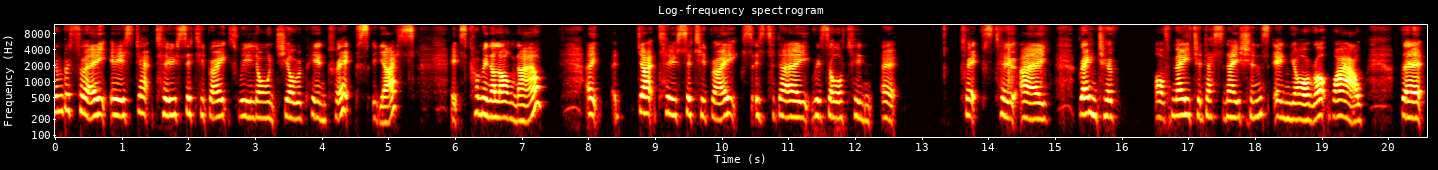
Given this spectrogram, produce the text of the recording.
Number three is Jet2 City Breaks relaunch European trips. Yes, it's coming along now. Uh, Jet2 City Breaks is today resorting uh, trips to a range of, of major destinations in Europe. Wow, the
